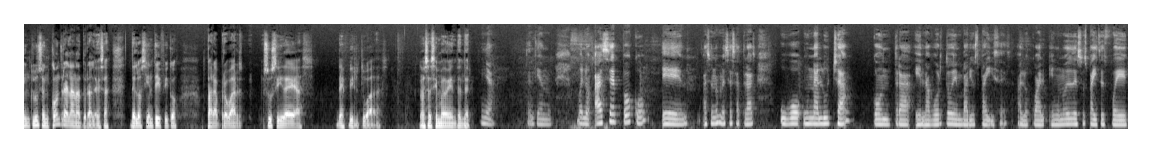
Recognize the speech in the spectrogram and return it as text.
incluso en contra de la naturaleza, de los científicos, para probar sus ideas desvirtuadas. No sé si me voy a entender. Ya, te entiendo. Bueno, hace poco, eh, hace unos meses atrás, hubo una lucha contra el aborto en varios países, a lo cual en uno de esos países fue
